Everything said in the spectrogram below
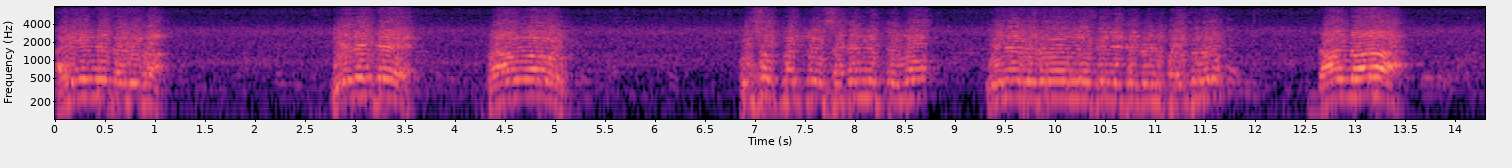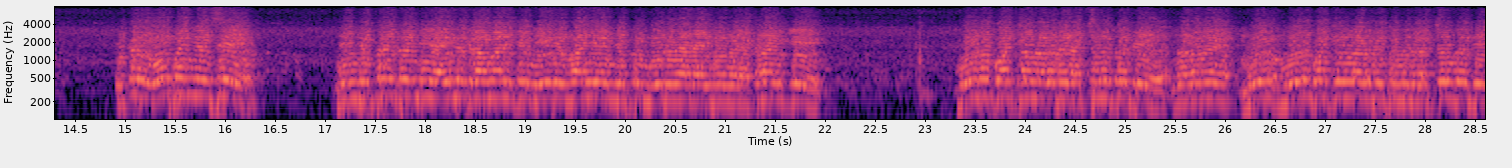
అడిగిందే తడుగా ఏదైతే రామవరం పురుషోత్పత్తులు సెకండ్ లిఫ్ట్ ఉందో యూనియన్ రిజర్వాయర్లోకి వెళ్ళేటటువంటి పైపులు. దాని ద్వారా ఇక్కడ ఓపెన్ చేసి నేను చెప్పినటువంటి ఐదు గ్రామాలకి నీరు ఇవ్వాలి అని చెప్పి మూడు వేల ఐదు వందల ఎకరాలకి మూడు కోట్ల నలభై లక్షలతోటి నలభై మూడు మూడు కోట్ల నలభై తొమ్మిది లక్షలతోటి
